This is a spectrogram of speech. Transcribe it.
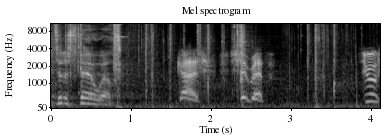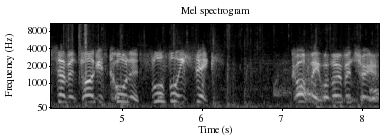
Get to the stairwell. Gaz, sit rep. Zero 07, target's cornered, floor 46. Copy, we're moving to you.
